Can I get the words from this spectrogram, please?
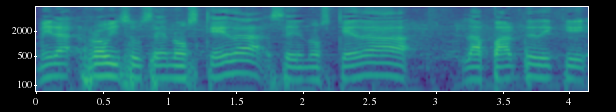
Mira, Robinson, se nos queda, se nos queda la parte de que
